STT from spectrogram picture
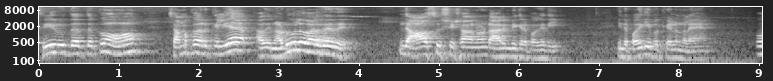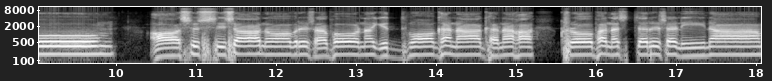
ஸ்ரீருத்திரத்துக்கும் சமக்கம் இருக்கு இல்லையா? அது நடுவில் வருது இது. இந்த ஆசு சிஷானோண்டு ஆரம்பிக்கிற பகுதி. இந்த பகுதியை இப்போ கேளுங்களேன். ஓம் ஆசு சிஷானோ விரஷபோ ந யுத்மோ கனஹா क्षोभनश्चर्षणीनां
